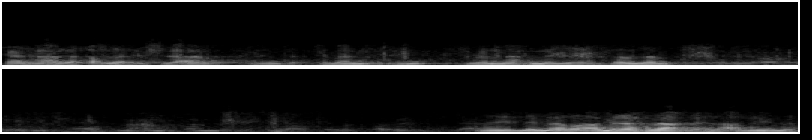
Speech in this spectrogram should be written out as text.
كان هذا قبل الإسلام تبناه النبي صلى الله عليه وسلم. إيه، لما رأى من أخلاقه العظيمة.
